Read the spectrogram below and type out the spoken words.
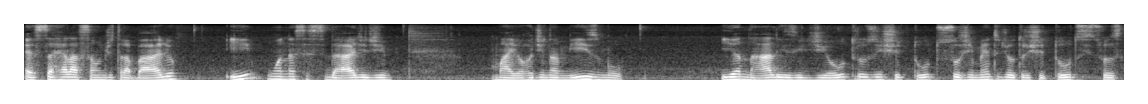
essa relação de trabalho e uma necessidade de maior dinamismo e análise de outros institutos, surgimento de outros institutos e suas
